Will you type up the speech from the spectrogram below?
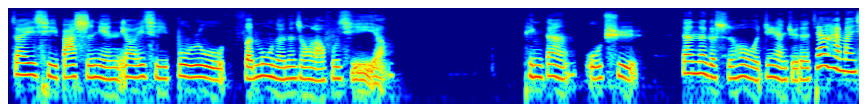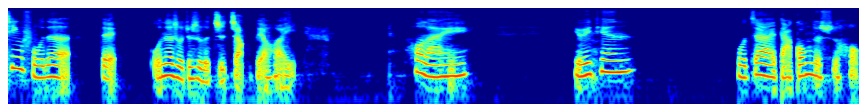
在一起八十年，要一起步入坟墓的那种老夫妻一样，平淡无趣。但那个时候，我竟然觉得这样还蛮幸福的。对我那时候就是个智障，不要怀疑。后来有一天，我在打工的时候，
